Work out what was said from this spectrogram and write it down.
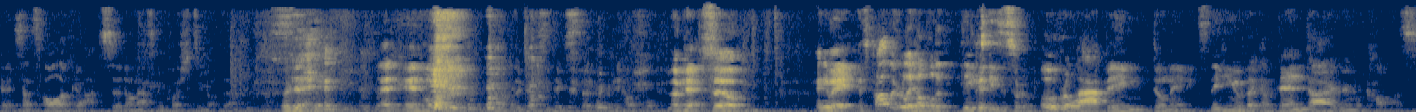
Okay, so that's all I've got. So don't ask me questions about that. Okay, and, and hopefully the thinks that be helpful. Okay, so anyway, it's probably really helpful to think of these as sort of overlapping domains, thinking of like a Venn diagram of cause.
